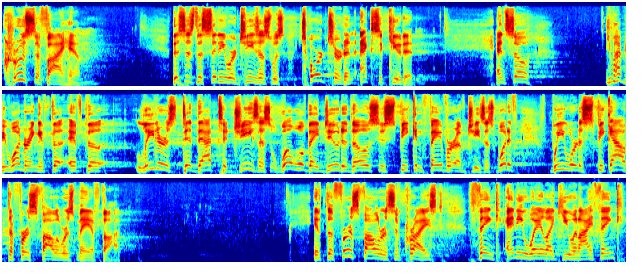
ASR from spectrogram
Crucify him. This is the city where Jesus was tortured and executed. And so you might be wondering if the, if the leaders did that to Jesus, what will they do to those who speak in favor of Jesus? What if we were to speak out, the first followers may have thought? If the first followers of Christ think any way like you and I think,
